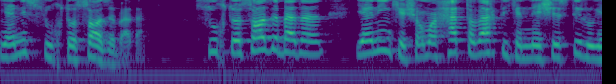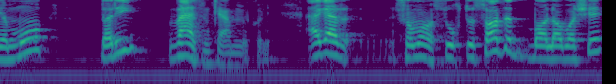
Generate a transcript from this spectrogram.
یعنی سوخت و ساز بدن. سوخت و ساز بدن یعنی اینکه شما حتی وقتی که نشستی روی مبل داری وزن کم می‌کنی. اگر شما سوخت و ساز بالا باشه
